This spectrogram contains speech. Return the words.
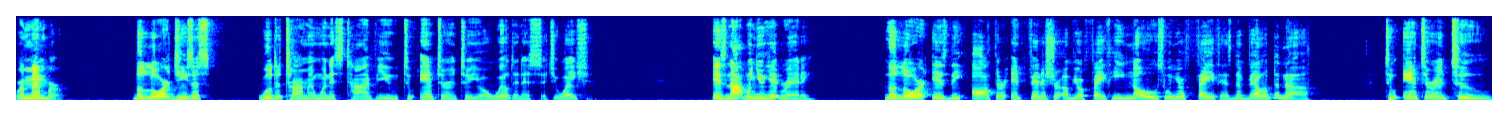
Remember, the Lord Jesus will determine when it's time for you to enter into your wilderness situation. It's not when you get ready. The Lord is the author and finisher of your faith. He knows when your faith has developed enough to enter into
